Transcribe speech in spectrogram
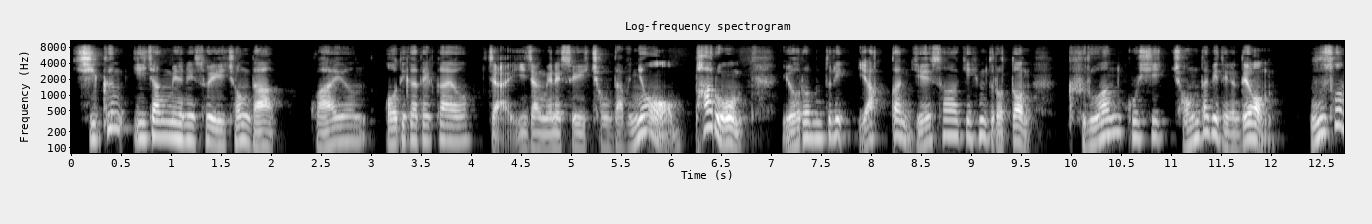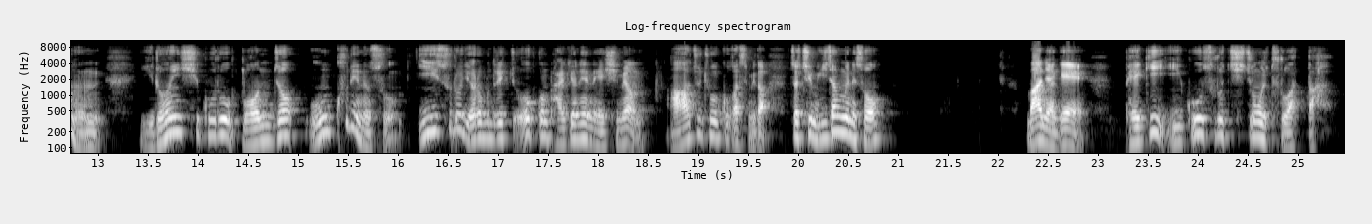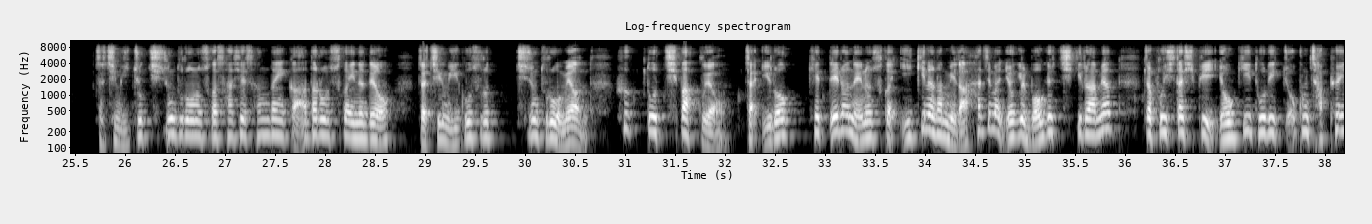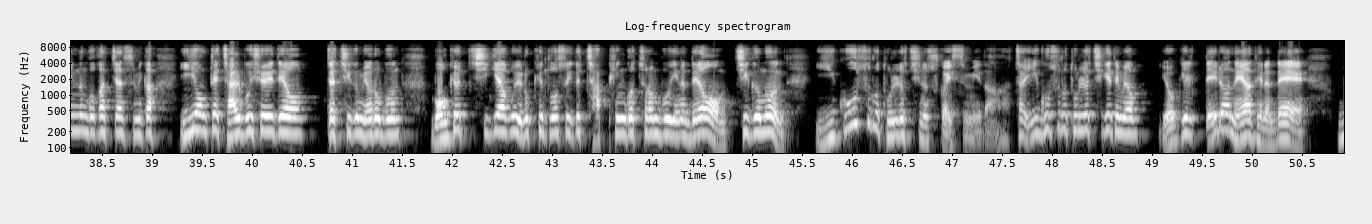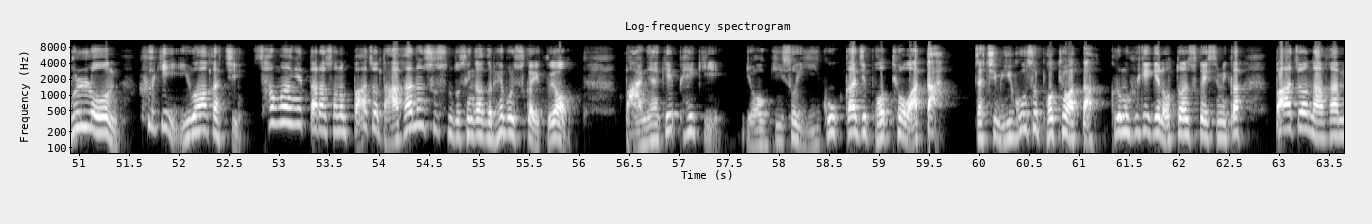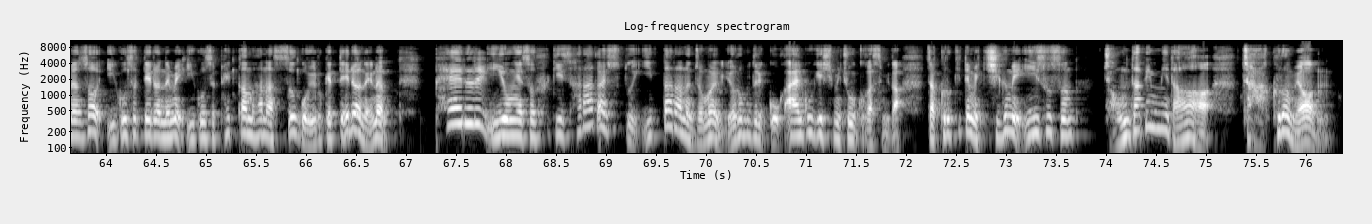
지금 이 장면에서의 정답 과연 어디가 될까요? 자, 이 장면에서의 정답은요. 바로 여러분들이 약간 예상하기 힘들었던 그러한 곳이 정답이 되는데요. 우선은 이런 식으로 먼저 웅크리는 수, 이 수를 여러분들이 조금 발견해 내시면 아주 좋을 것 같습니다. 자, 지금 이 장면에서 만약에 백이 이곳으로 치중을 들어왔다. 자, 지금 이쪽 치중 들어오는 수가 사실 상당히 까다로울 수가 있는데요. 자, 지금 이곳으로 치중 들어오면 흑도 치받고요. 자, 이렇게 때려내는 수가 있기는 합니다. 하지만 여길 먹여치기를 하면, 자, 보시다시피 여기 돌이 조금 잡혀 있는 것 같지 않습니까? 이 형태 잘 보셔야 돼요. 자, 지금 여러분, 먹여치기 하고 이렇게 두어서 이거 잡힌 것처럼 보이는데요. 지금은 이곳으로 돌려치는 수가 있습니다. 자, 이곳으로 돌려치게 되면 여길 때려내야 되는데, 물론 흙이 이와 같이 상황에 따라서는 빠져나가는 수순도 생각을 해볼 수가 있고요. 만약에 백이 여기서 이곳까지 버텨왔다. 자, 지금 이곳을 버텨왔다. 그러면 흑에게는 어떠한 수가 있습니까? 빠져나가면서 이곳을 때려내면 이곳에 팩감 하나 쓰고 이렇게 때려내는 패를 이용해서 흑이 살아갈 수도 있다라는 점을 여러분들이 꼭 알고 계시면 좋을 것 같습니다. 자, 그렇기 때문에 지금의 이 숫은 정답입니다. 자, 그러면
